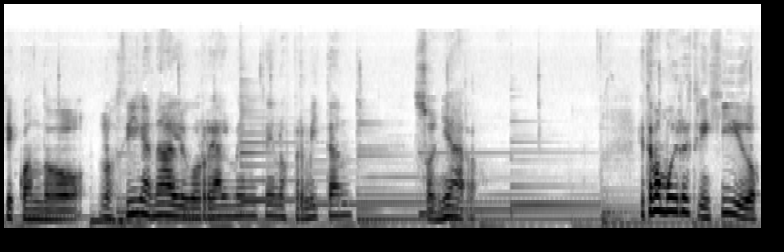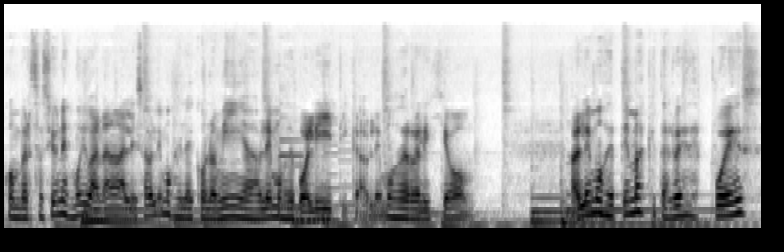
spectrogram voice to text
Que cuando nos digan algo realmente nos permitan soñar, Estamos muy restringidos, conversaciones muy banales, hablemos de la economía, hablemos de política, hablemos de religión, hablemos de temas que tal vez después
